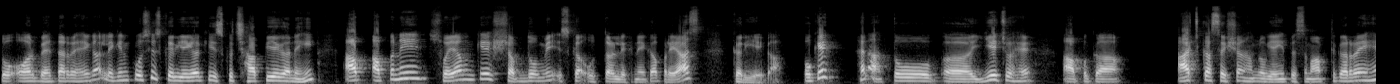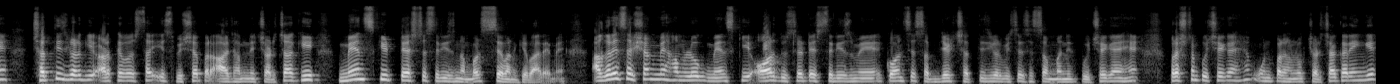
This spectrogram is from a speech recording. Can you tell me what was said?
तो और बेहतर रहेगा, लेकिन कोशिश करिएगा कि इसको छापिएगा नहीं। आप अपने स्वयं के शब्दों में इसका उत्तर लिखने का प्रयास करिएगा, ओके? है ना? तो ये जो है आपका आज का सेशन हम लोग यहीं पे समाप्त कर रहे हैं। छत्तीसगढ़ की अर्थव्यवस्था इस विषय पर आज हमने चर्चा की मेंस की टेस्ट सीरीज़ नंबर सेवन के बारे में। अगले सेशन में हम लोग मेंस की और दूसरे टेस्ट सीरीज़ में कौन से सब्जेक्ट छत्तीसगढ़ विषय से संबंधित पूछे गए हैं, प्रश्न पूछे गए हैं, उन पर हम लोग चर्चा करेंगे।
